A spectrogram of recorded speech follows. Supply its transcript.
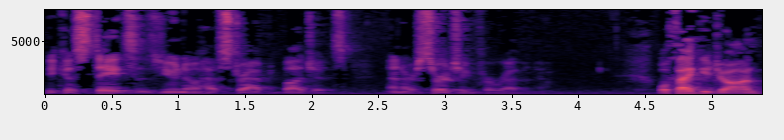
because states, as you know, have strapped budgets and are searching for revenue. Well, thank you, John.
